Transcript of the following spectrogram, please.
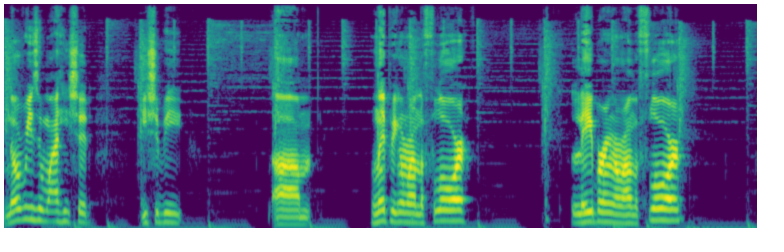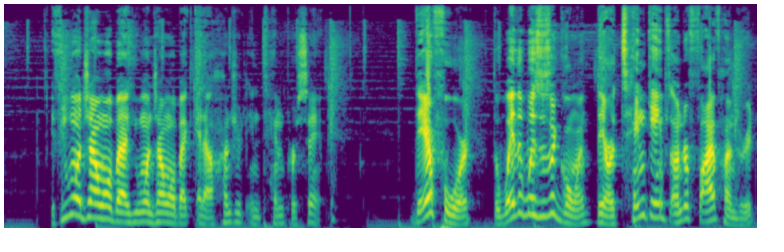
No reason why he should he should be um, limping around the floor, laboring around the floor. If you want John Wall back, you want John Wall back at 110%. Therefore, the way the Wizards are going, they are 10 games under 500.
